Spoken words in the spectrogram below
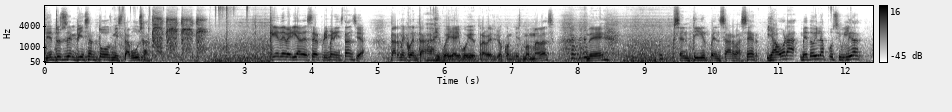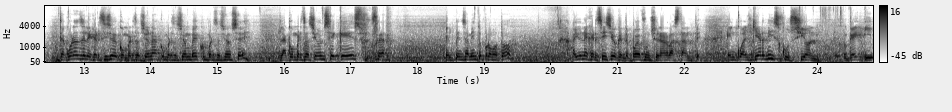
Y entonces empiezan todos mis tabús a... ¿Qué debería de ser primera instancia? Darme cuenta, ay, güey, ahí voy otra vez yo con mis mamadas, de sentir, pensar, va a ser. Y ahora me doy la posibilidad. ¿Te acuerdas del ejercicio de conversación A, conversación B, conversación C? La conversación C, ¿qué es, Fer? El pensamiento promotor. Hay un ejercicio que te puede funcionar bastante. En cualquier discusión, ¿ok? Y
